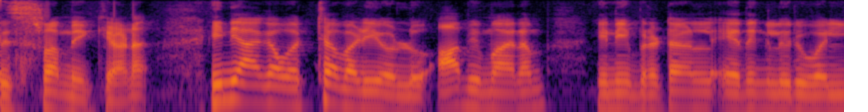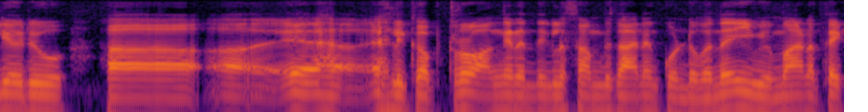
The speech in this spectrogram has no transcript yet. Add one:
വിശ്രമിക്കുകയാണ്. ഇനി ആകെ ഒറ്റ വഴിയേ ഉള്ളൂ. ആ വിമാനം ഇനി ബ്രിട്ടനിൽ ഏതെങ്കിലും ഒരു വലിയൊരു ഹെലികോപ്റ്ററോ അങ്ങനെ എന്തെങ്കിലും സംവിധാനം കൊണ്ടുവന്ന് ഈ വിമാനത്തെ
